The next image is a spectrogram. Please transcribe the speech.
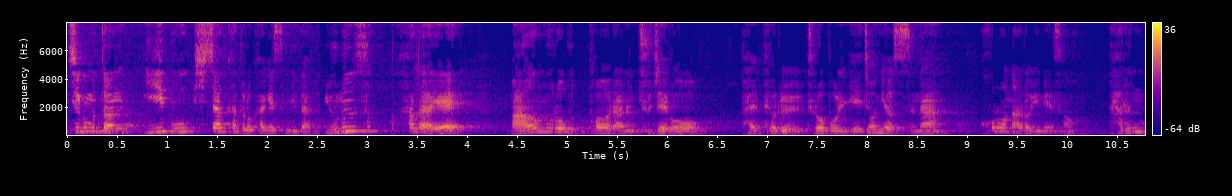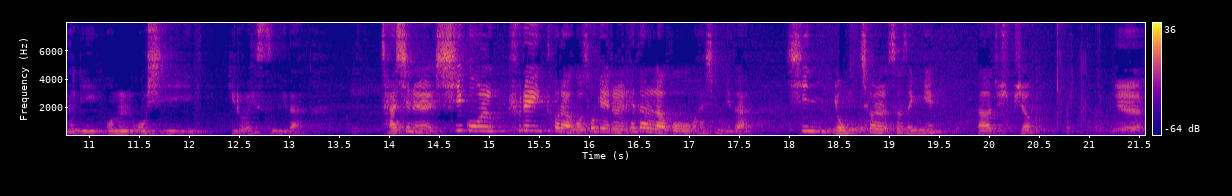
지금부터는 2부 시작하도록 하겠습니다. 윤은숙 화가의 마음으로부터라는 주제로 발표를 들어볼 예정이었으나 코로나로 인해서 다른 분이 오늘 오시기로 했습니다. 자신을 시골 큐레이터라고 소개를 해달라고 하십니다. 신용철 선생님 나와주십시오. 예,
